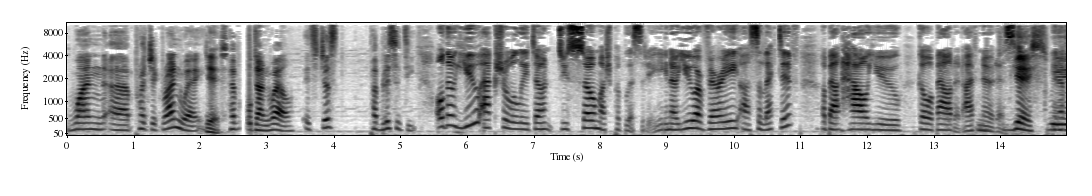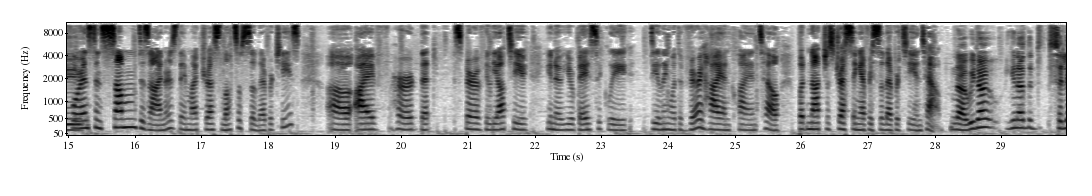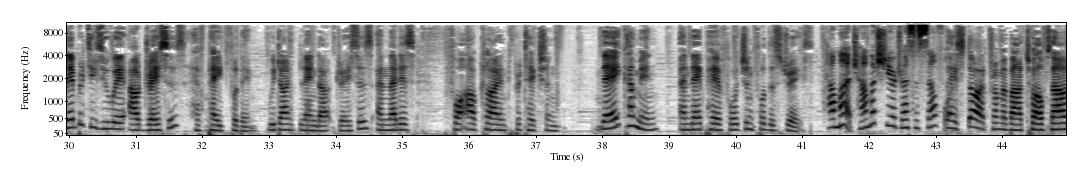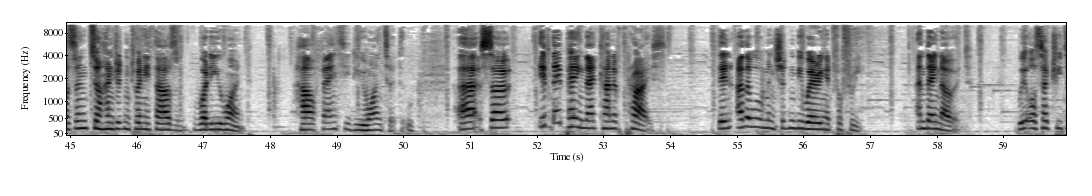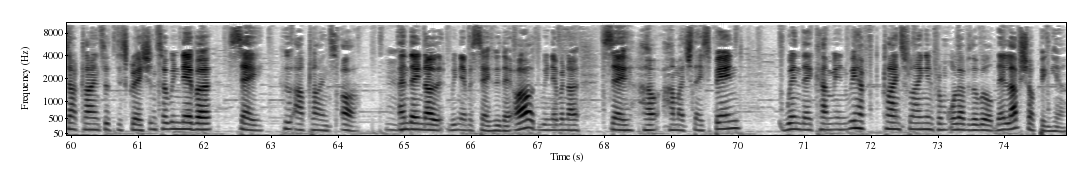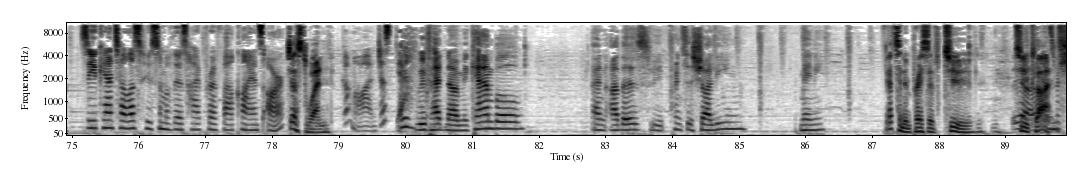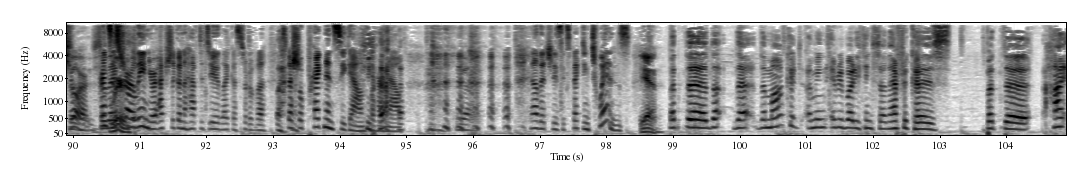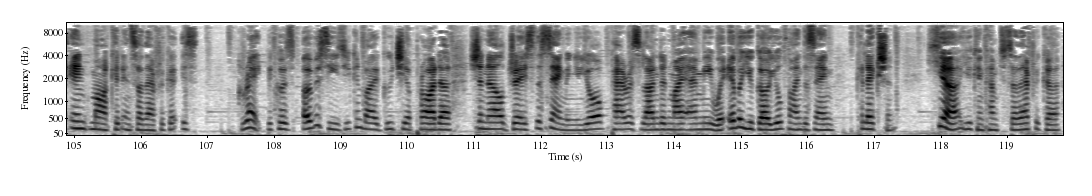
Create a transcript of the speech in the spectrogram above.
won uh, Project Runway Yes. have all done well. It's just publicity. Although you actually don't do so much publicity, you know, you are very uh, selective about how you go about it. I've noticed. Yes, we. You know, for instance, some designers they might dress lots of celebrities. Uh, I've heard that Spero Vigliotti, you know, you're basically dealing with a very high-end clientele, but not just dressing every celebrity in town. No, we don't. You know, the d- celebrities who wear our dresses have paid for them. We don't lend out dresses, and that is for our client protection. They come in and they pay a fortune for this dress. How much? How much do your dresses sell for? They start from about 12,000 to 120,000. What do you want? How fancy do you want it? Uh, so, if they're paying that kind of price, then other women shouldn't be wearing it for free. And they know it. We also treat our clients with discretion, so we never say who our clients are. Hmm. And they know that we never say who they are. We never know, say how, how much they spend when they come in. We have clients flying in from all over the world. They love shopping here. So you can't tell us who some of those high-profile clients are? Just one. Come on, just yeah. We've, we've had Naomi Campbell and others, we- Princess Charlene, many. That's an impressive two two Yeah, clients. For So- sure. so Princess Weird. Charlene, you're actually going to have to do like a sort of a special pregnancy gown for her now. Yeah. now that she's expecting twins. Yeah. But the, the, the, the market, I mean, everybody thinks South Africa is but the high-end market in South Africa is great because overseas you can buy a Gucci, a Prada, Chanel dress the same in New York, Paris, London, Miami, wherever you go, you'll find the same collection. Here, you can come to South Africa,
